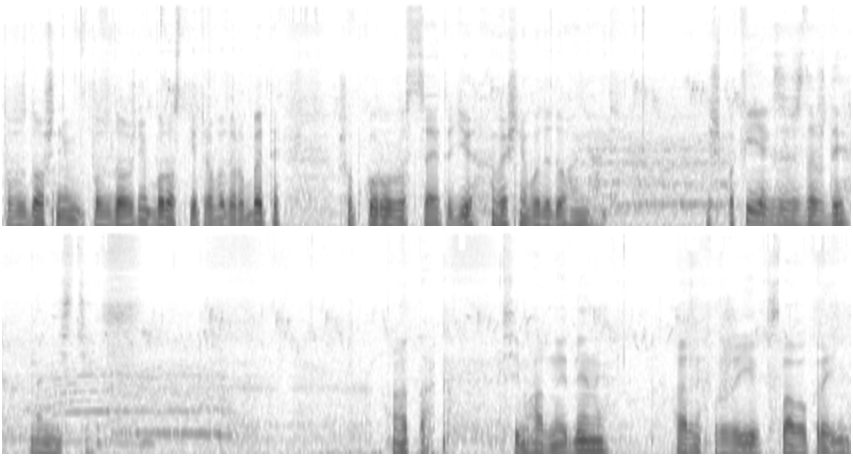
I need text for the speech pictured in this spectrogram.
повздовжні, повздовжні борозки треба доробити, щоб кору і тоді вишня буде доганяти. І шпаки, як завжди, на місці. А так. Всім гарної днини, гарних врожаїв, слава Україні!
